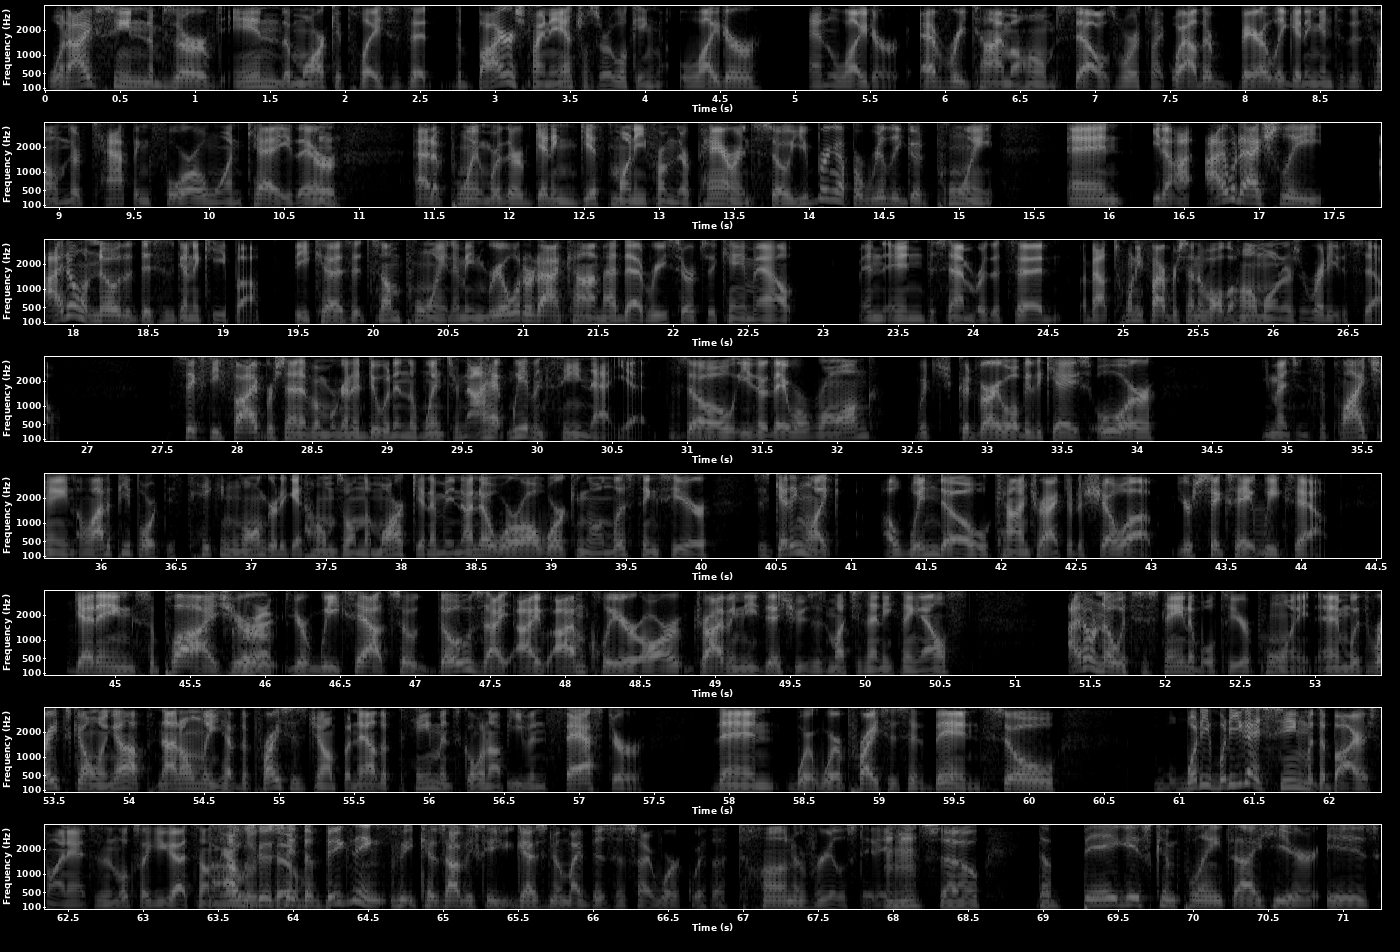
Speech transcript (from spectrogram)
What I've seen and observed in the marketplace is that the buyers' financials are looking lighter and lighter every time a home sells. Where it's like, wow, they're barely getting into this home. They're tapping 401k. They're hmm. at a point where they're getting gift money from their parents. So you bring up a really good. And, you know, I, I would actually, I don't know that this is going to keep up because at some point, I mean, realtor.com had that research that came out in, in December that said about 25% of all the homeowners are ready to sell. 65% of them were going to do it in the winter. Now, I have, we haven't seen that yet. So mm-hmm. either they were wrong, which could very well be the case, or you mentioned supply chain. A lot of people are it's taking longer to get homes on the market. I mean, I know we're all working on listings here. Just getting like a window contractor to show up, you're six, eight mm-hmm. weeks out. Mm-hmm. Getting supplies, you're Correct. you're weeks out. So those I, I I'm clear are driving these issues as much as anything else. I don't know it's sustainable to your point. And with rates going up, not only have the prices jumped, but now the payments going up even faster than where, where prices have been. So what are you, what are you guys seeing with the buyers' finances? And it looks like you got something here. I was going to say the big thing because obviously you guys know my business. I work with a ton of real estate Mm-hmm. agents. So the biggest complaint I hear is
